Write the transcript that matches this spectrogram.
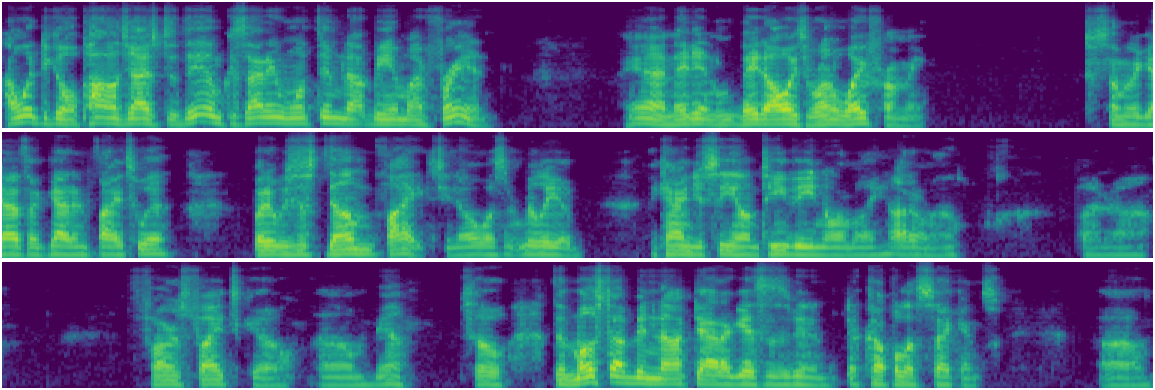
I went to go apologize to them because I didn't want them not being my friend. Yeah, and they didn't. They'd always run away from me. Some of the guys I got in fights with but it was just dumb fights. You know, it wasn't really a the kind you see on TV normally. I don't know, but uh, as far as fights go, um, yeah. So the most I've been knocked out, I guess, has been a couple of seconds. Um,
